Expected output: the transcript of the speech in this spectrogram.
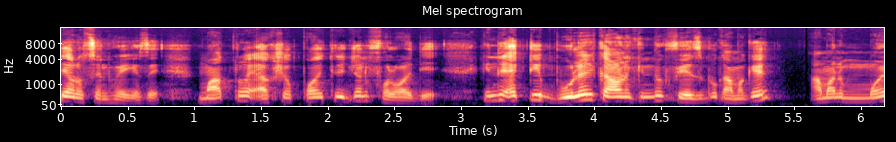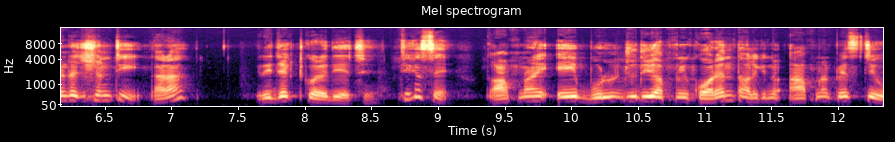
তেরো সেন্ট হয়ে গেছে, মাত্র একশো পঁয়ত্রিশ জন ফলোয়ার দিয়ে। কিন্তু একটি ভুলের কারণে কিন্তু ফেসবুক আমাকে আমার মনিটাইজেশনটি তারা রিজেক্ট করে দিয়েছে, ঠিক আছে? তো আপনার এই ভুল যদি আপনি করেন তাহলে কিন্তু আপনার পেজটিও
